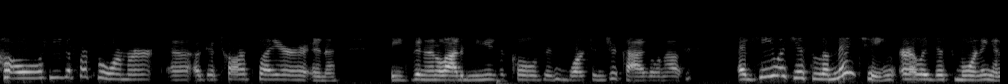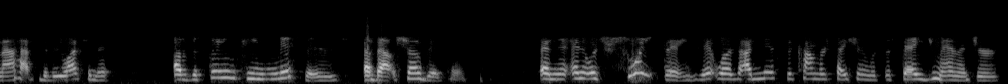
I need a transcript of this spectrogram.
whole. He's a performer, uh, a guitar player, and a, he's been in a lot of musicals and worked in Chicago and all. And he was just lamenting early this morning, and I happened to be watching it, of the things he misses about show business and and it was sweet things. It was I missed the conversation with the stage managers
